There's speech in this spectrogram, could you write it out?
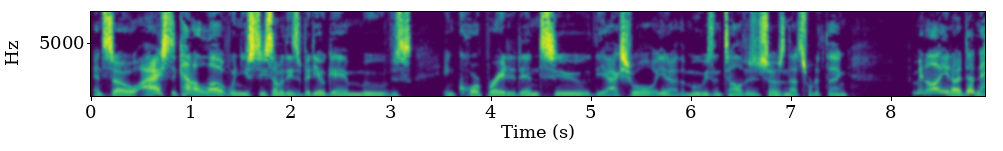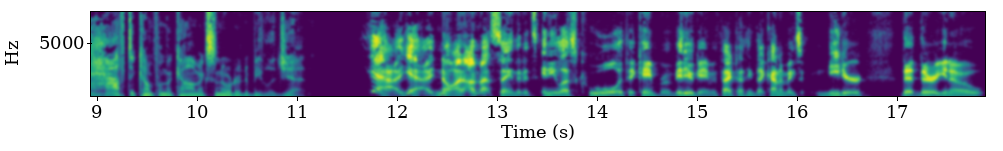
And so I actually kind of love when you see some of these video game moves incorporated into the actual, you know, the movies and television shows and that sort of thing. I mean, you know, it doesn't have to come from the comics in order to be legit. Yeah, yeah. No, I, I'm not saying that it's any less cool if it came from a video game. In fact, I think that kind of makes it neater that they're, you know,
